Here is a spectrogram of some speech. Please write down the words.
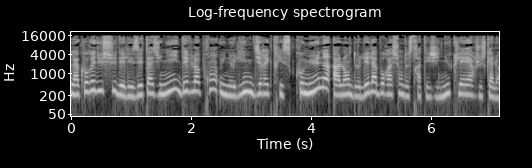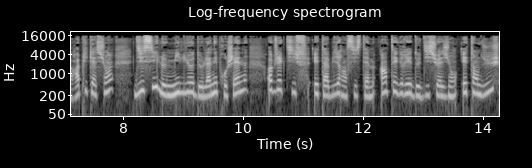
La Corée du Sud et les États-Unis développeront une ligne directrice commune allant de l'élaboration de stratégies nucléaires jusqu'à leur application d'ici le milieu de l'année prochaine. Objectif, établir un système intégré de dissuasion étendu.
